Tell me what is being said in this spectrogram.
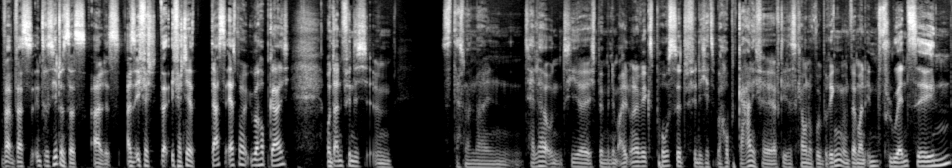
Wa- Was interessiert uns das alles? Also ich, ich verstehe das erstmal überhaupt gar nicht. Und dann finde ich, ähm, dass man mal einen Teller und hier, ich bin mit dem Alten unterwegs, postet, finde ich jetzt überhaupt gar nicht verwerflich. Das kann man doch wohl bringen. Und wenn man Influencerin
